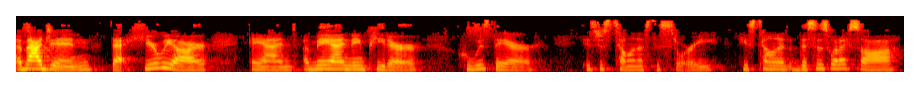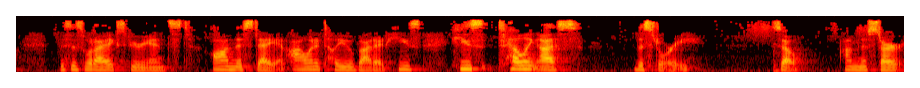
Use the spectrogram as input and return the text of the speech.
imagine that here we are, and a man named Peter, who was there, is just telling us the story. He's telling us, this is what I saw, this is what I experienced on this day, and I want to tell you about it. He's, he's telling us the story. So I'm going to start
